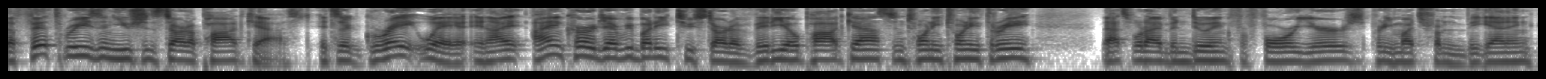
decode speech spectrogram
The fifth reason you should start a podcast. It's a great way. And I, I encourage everybody to start a video podcast in 2023. That's what I've been doing for four years, pretty much from the beginning.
